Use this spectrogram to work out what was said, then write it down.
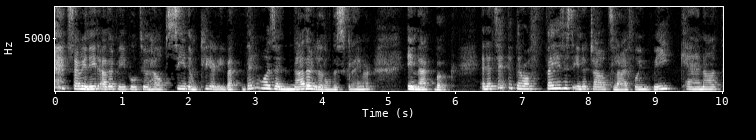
so we need other people to help see them clearly. But there was another little disclaimer in that book. And it said that there are phases in a child's life when we cannot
